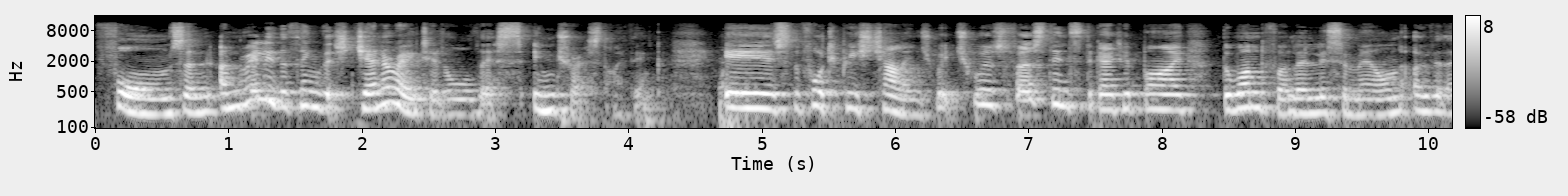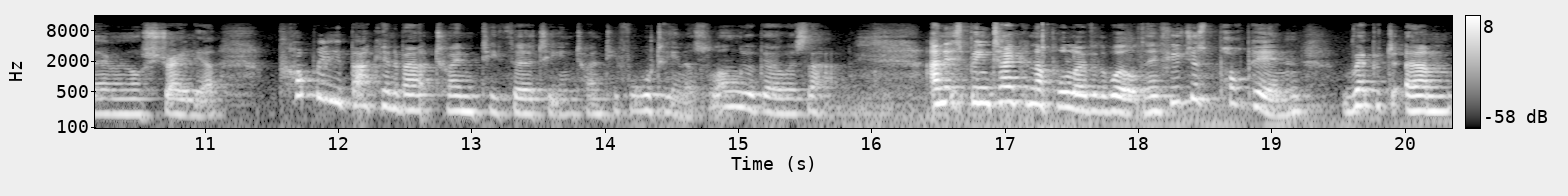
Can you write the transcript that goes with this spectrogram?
forms and, and really the thing that's generated all this interest, I think, is the 40 piece challenge, which was first instigated by the wonderful Elissa Milne over there in Australia, probably back in about 2013, 2014, as long ago as that. And it's been taken up all over the world. And if you just pop in um,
